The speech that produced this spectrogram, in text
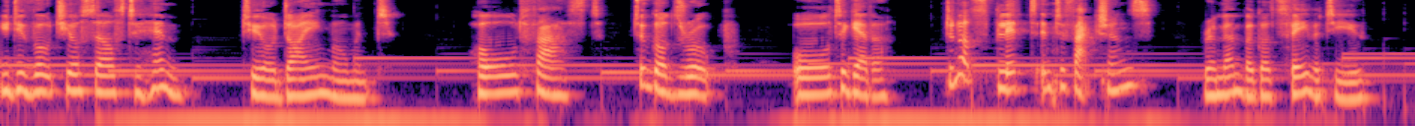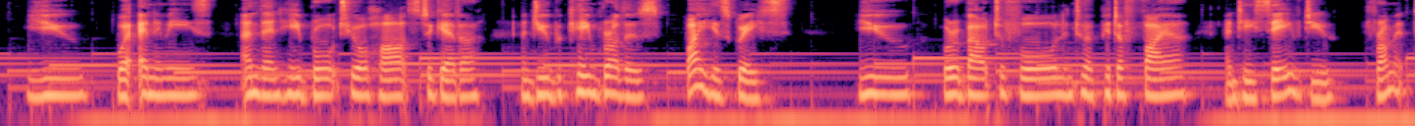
you devote yourselves to Him to your dying moment. Hold fast to God's rope, all together. Do not split into factions. Remember God's favor to you. You were enemies, and then He brought your hearts together, and you became brothers by His grace. You were about to fall into a pit of fire, and He saved you from it.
